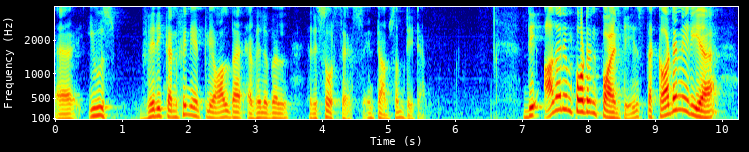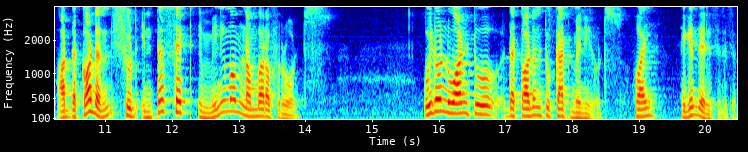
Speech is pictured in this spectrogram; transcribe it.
uh, use very conveniently all the available resources in terms of data. The other important point is the cordon area or the cordon should intersect a minimum number of roads. We do not want to the cordon to cut many roads. Why? Again there is reason.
